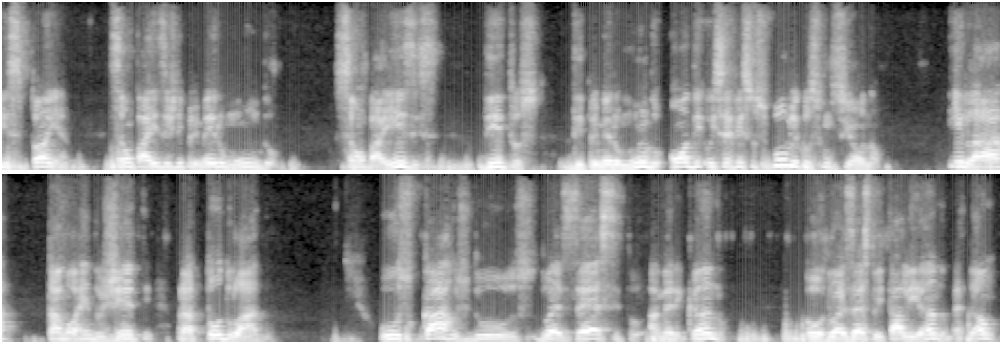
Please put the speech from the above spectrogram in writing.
Espanha, são países de primeiro mundo, são países ditos de primeiro mundo onde os serviços públicos funcionam e lá está morrendo gente para todo lado. Os carros dos, do exército americano, ou do exército italiano, perdão,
